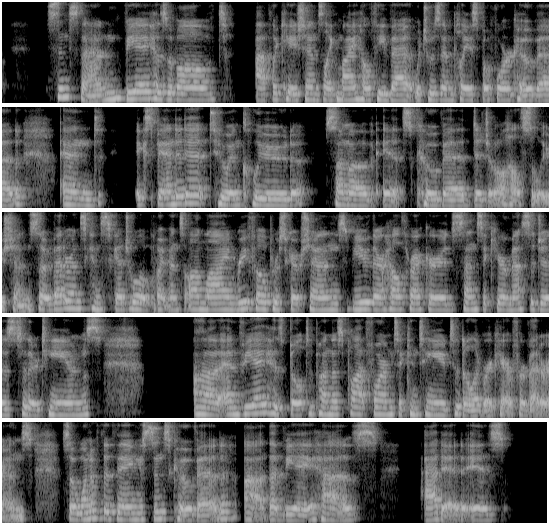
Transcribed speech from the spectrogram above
since then, VA has evolved applications like My HealtheVet, which was in place before COVID, and expanded it to include some of its COVID digital health solutions. So veterans can schedule appointments online, refill prescriptions, view their health records, send secure messages to their teams. Uh, and VA has built upon this platform to continue to deliver care for veterans. So, one of the things since COVID uh, that VA has added is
